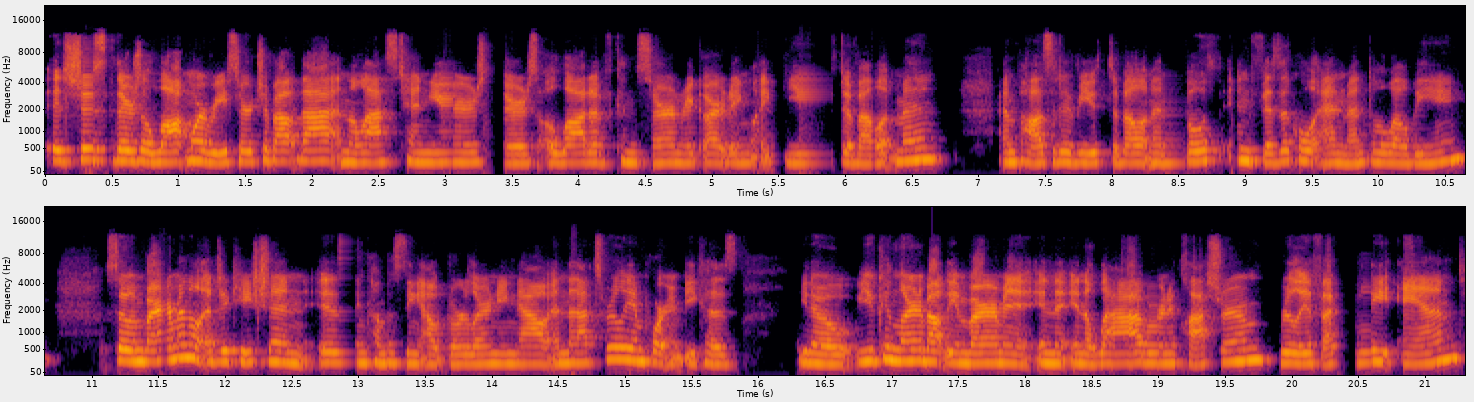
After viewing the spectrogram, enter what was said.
it's just there's a lot more research about that. In the last 10 years there's a lot of concern regarding like youth development and positive youth development, both in physical and mental well being. So, environmental education is encompassing outdoor learning now. And that's really important because you know you can learn about the environment in, in a lab or in a classroom really effectively and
